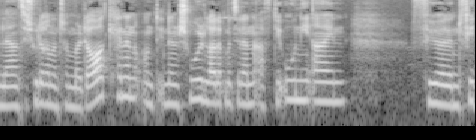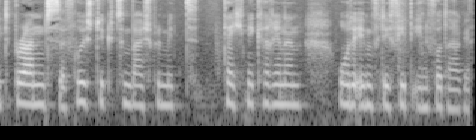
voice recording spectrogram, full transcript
Dann lernen sie Schülerinnen schon mal da kennen und in den Schulen ladet man sie dann auf die Uni ein für den Fit Brunch, das Frühstück zum Beispiel mit Technikerinnen oder eben für die Fit Infotage.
